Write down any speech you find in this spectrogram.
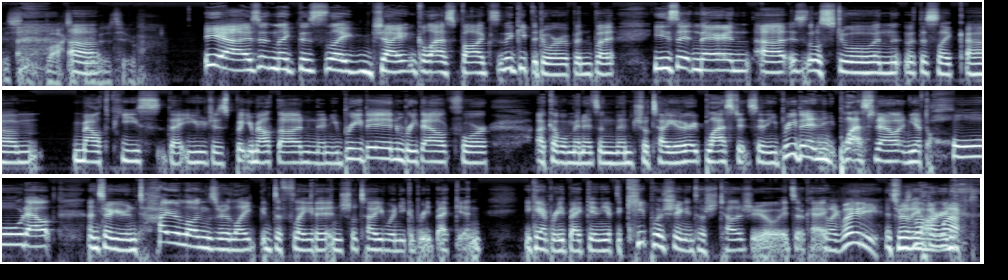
It's a box Uh, of uh, too. Yeah, it's in like this like giant glass box. They keep the door open, but he's sitting there in uh this little stool and with this like um mouthpiece that you just put your mouth on and then you breathe in and breathe out for a couple minutes and then she'll tell you, all right, blast it. So then you breathe in and you blast it out and you have to hold out And so your entire lungs are like deflated and she'll tell you when you can breathe back in. You can't breathe back in. You have to keep pushing until she tells you it's okay. Like, lady, It's really hard. left.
